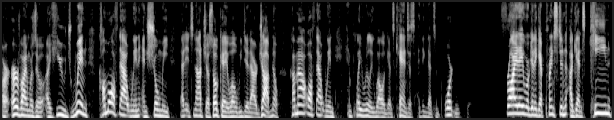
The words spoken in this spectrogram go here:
Or Irvine was a, a, huge win. Come off that win and show me that it's not just, okay, well, we did our job. No, come out off that win and play really well against Kansas. I think that's important here. Friday, we're going to get Princeton against Keene,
